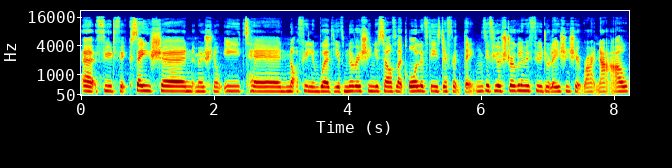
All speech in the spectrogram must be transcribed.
uh, food fixation, emotional eating, not feeling worthy of nourishing yourself, like all of these different things. If you're struggling with food relationship right now,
